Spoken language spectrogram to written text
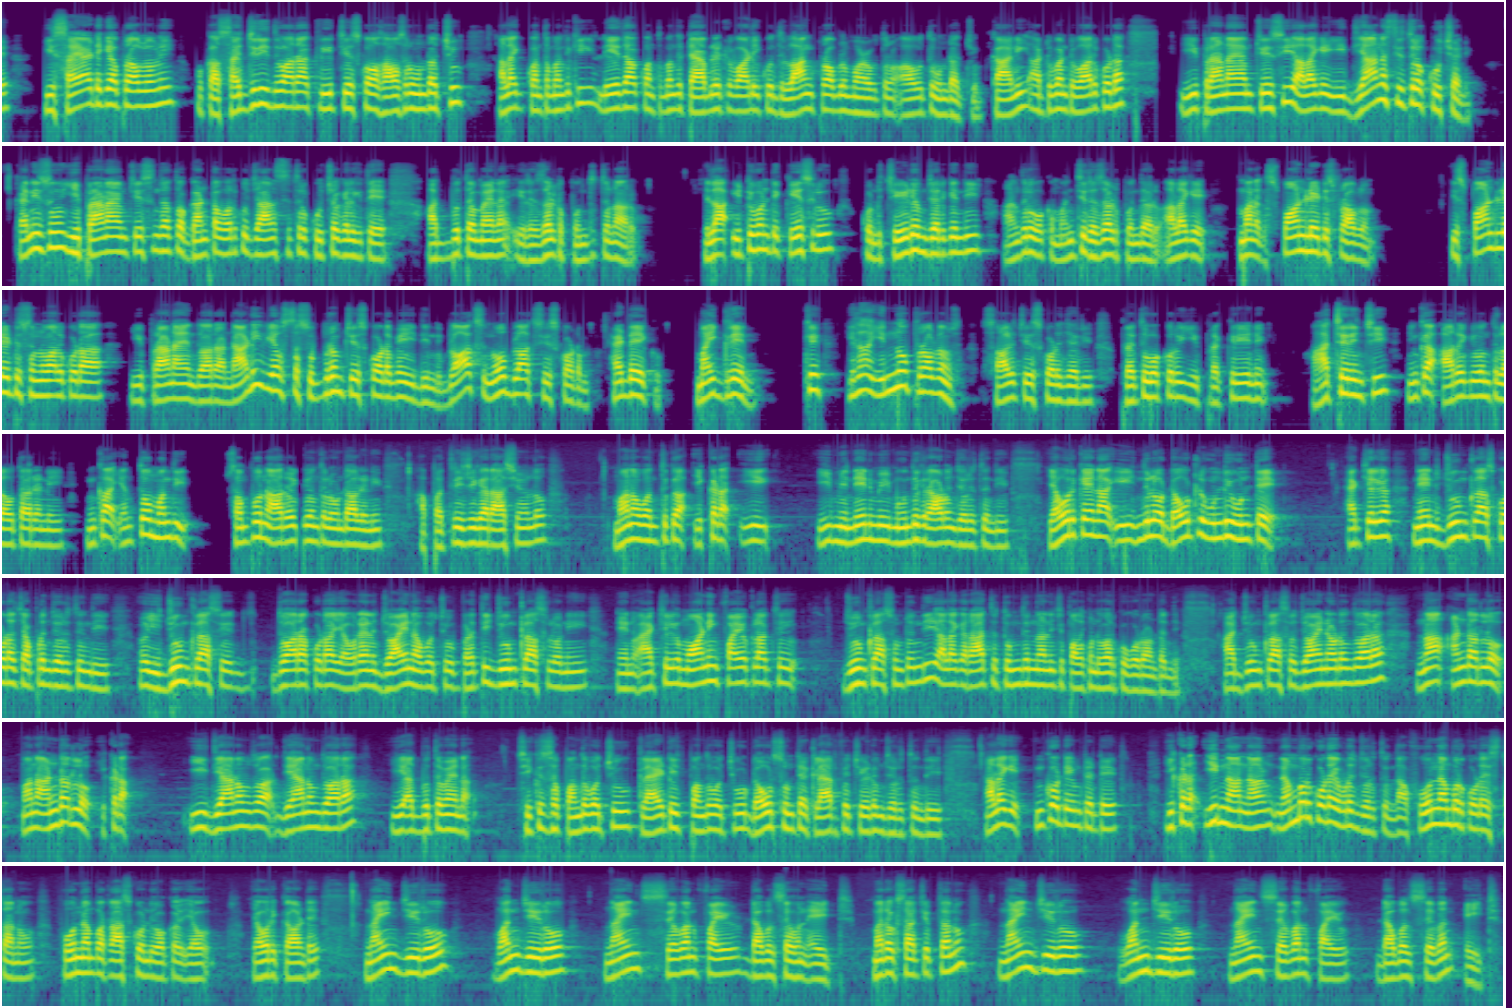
ఈ సయాటికా ప్రాబ్లమ్ని ఒక సర్జరీ ద్వారా క్లియర్ చేసుకోవాల్సిన అవసరం ఉండొచ్చు. అలాగే కొంతమందికి లేదా కొంతమంది ట్యాబ్లెట్లు వాడి కొంచెం లాంగ్ ప్రాబ్లం అవుతూ అవుతూ ఉండొచ్చు. కానీ అటువంటి వారు కూడా ఈ ప్రాణాయామం చేసి అలాగే ఈ ధ్యాన స్థితిలో కూర్చొని కనీసం ఈ ప్రాణాయామం చేసిన తర్వాత ఒక గంట వరకు ధ్యాన స్థితిలో కూర్చోగలిగితే అద్భుతమైన ఈ రిజల్ట్ పొందుతున్నారు. ఇలా ఇటువంటి కేసులు కొన్ని చేయడం జరిగింది. అందరూ ఒక మంచి రిజల్ట్ పొందారు. అలాగే మనకు స్పాండిలైటిస్ ప్రాబ్లం. ఈ స్పాండిలైటిస్ ఉన్న వాళ్ళు కూడా ఈ ప్రాణాయామం ద్వారా నాడీ వ్యవస్థ శుభ్రం చేసుకోవడమే దీన్ని. బ్లాక్స్ నో బ్లాక్స్ చేసుకోవడం. Headache migraine okay? ఇలా ఎన్నో ప్రాబ్లమ్స్ సాల్వ్ చేసుకోవడం జరిగి ప్రతి ఒక్కరూ ఈ ప్రక్రియని ఆచరించి ఇంకా ఆరోగ్యవంతులు అవుతారని ఇంకా ఎంతోమంది సంపూర్ణ ఆరోగ్యవంతులు ఉండాలని ఆ పత్రిజీ గారి ఆశయంలో మన వంతుగా ఇక్కడ ఈ ఈ మీ- నేను మీ ముందుకు రావడం జరుగుతుంది. ఎవరికైనా ఈ ఇందులో డౌట్లు ఉండి ఉంటే యాక్చువల్గా నేను జూమ్ క్లాస్ కూడా చెప్పడం జరుగుతుంది. ఈ జూమ్ క్లాస్ ద్వారా కూడా ఎవరైనా జాయిన్ అవ్వచ్చు. ప్రతి జూమ్ క్లాస్లోని నేను యాక్చువల్గా morning five o'clock zoom class ఉంటుంది. అలాగే రాత్రి తొమ్మిదిన్నర నుంచి పదకొండు వరకు కూడా ఉంటుంది. ఆ జూమ్ క్లాస్లో జాయిన్ అవ్వడం ద్వారా నా అండర్లో మన అండర్లో ఇక్కడ ఈ ధ్యానం ద్వారా ధ్యానం ద్వారా ఈ అద్భుతమైన చికిత్స పొందవచ్చు క్లారిటీ పొందవచ్చు డౌట్స్ ఉంటే క్లారిఫై చేయడం జరుగుతుంది. అలాగే ఇంకోటి ఏమిటంటే ఇక్కడ ఈ నా నా నెంబర్ కూడా ఇవ్వడం జరుగుతుంది. నా ఫోన్ నెంబర్ కూడా ఇస్తాను. ఫోన్ నెంబర్ రాసుకోండి. ఒక ఎవ- ఎవరికి కావాలంటే nine zero one zero nine seven five double seven eight. మరొకసారి చెప్తాను nine zero one zero nine seven five double seven eight.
